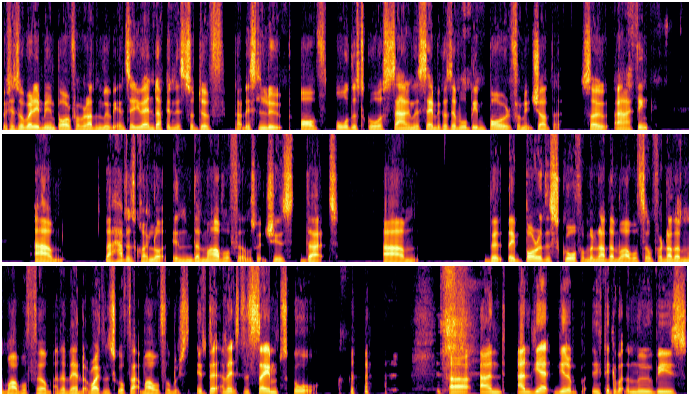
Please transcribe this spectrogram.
which has already been borrowed from another movie, and so you end up in this sort of like this loop of all the scores sounding the same because they've all been borrowed from each other. So, and I think um, that happens quite a lot in the Marvel films, which is that um, that they borrow the score from another Marvel film for another Marvel film, and then they end up writing the score for that Marvel film, which is and it's the same score. uh, and and yet, you know, you think about the movies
